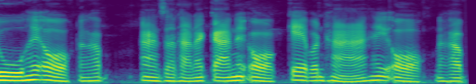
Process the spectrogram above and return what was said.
ดูให้ออกนะครับ อ่านสถานการณ์ให้ออกแก้ปัญหาให้ออกนะครับ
